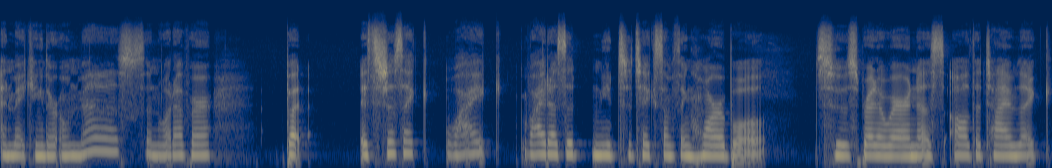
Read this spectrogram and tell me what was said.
and making their own masks and whatever. But it's just like why why does it need to take something horrible to spread awareness all the time? Like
